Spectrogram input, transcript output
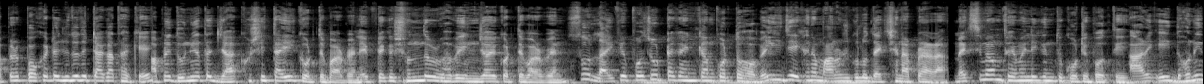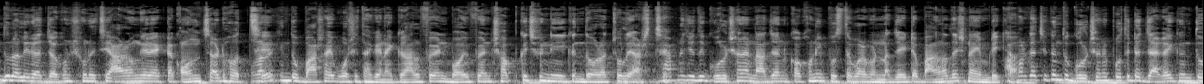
আপনার পকেটে যদি টাকা থাকে আপনি দুনিয়াতে যা খুশি তাই করতে পারবেন। লাইফটাকে সুন্দরভাবে এনজয় করতে পারবেন। সো লাইফে প্রচুর টাকা ইনকাম করতে হবে। এই যে এখানে মানুষগুলো দেখছেন আপনারা ম্যাক্সিমাম ফ্যামিলি কিন্তু কোটিপতি। আর এই ধনী দুলালিরা যখন শুনেছে আরঙ্গের একটা কনসার্ট হচ্ছে কিন্তু বাসায় বসে থাকে না গার্লফ্রেন্ড বয়ফ্রেন্ড সবকিছু নিয়ে কিন্তু ওরা চলে আসছে। আপনি যদি গুলশানে না যান কখনোই বুঝতে পারবেন না যে এটা বাংলাদেশ না আমেরিকা। আমার কাছে কিন্তু গুলশানের প্রতিটা জায়গায় কিন্তু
